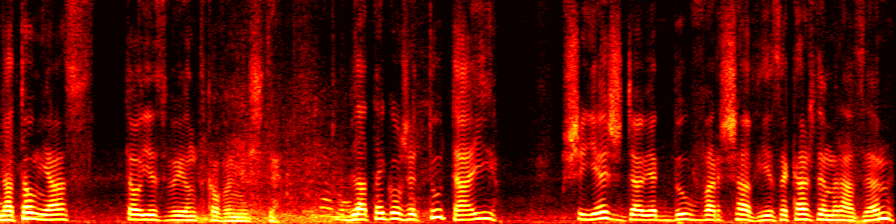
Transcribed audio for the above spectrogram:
Natomiast to jest wyjątkowe miejsce. Dlatego, że tutaj przyjeżdżał, jak był w Warszawie, za każdym razem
